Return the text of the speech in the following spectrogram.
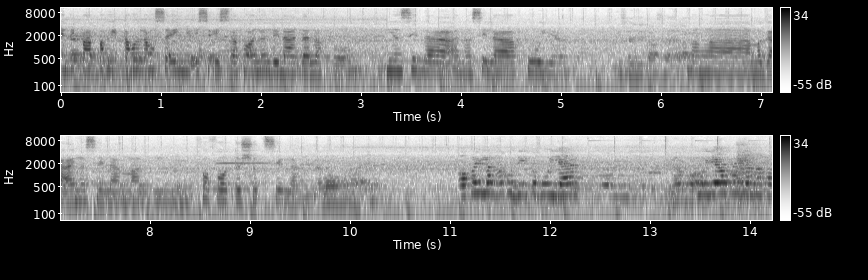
And ipapakita ko lang sa inyo isa-isa kung anong dinadala ko. Yun sila, ano, sila kuya. Mga mag-aano sila, mag-photoshoot sila. Okay lang ako dito, kuya. Kuya, okay lang ako.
